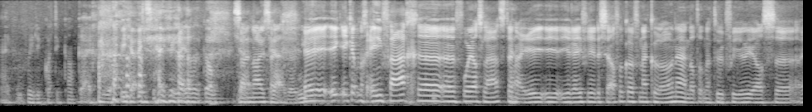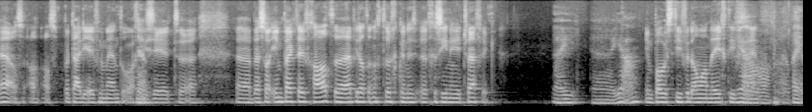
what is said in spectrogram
Kijken hoeveel jullie korting kan krijgen. Via ja, ja, dat kan. Zou Ja, nice zijn. ja, Hey, ik, ik heb nog één vraag eh, eh, voor je als laatste. Ja. Nou, je, je, je refereerde zelf ook over naar corona. En dat dat natuurlijk voor jullie als, eh, ja, als, als, als partij die evenementen organiseert... eh, eh, best wel impact heeft gehad. Eh, heb je dat ook nog terug kunnen gezien in je traffic? Eh, ja. In positieve dan wel negatieve ja zin? op, een-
